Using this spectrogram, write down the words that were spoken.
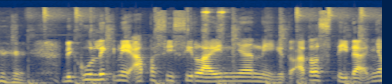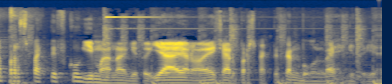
Dikulik nih apa sisi lainnya nih gitu atau setidaknya perspektifku gimana gitu. Ya yang namanya share perspektif kan boleh gitu ya.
